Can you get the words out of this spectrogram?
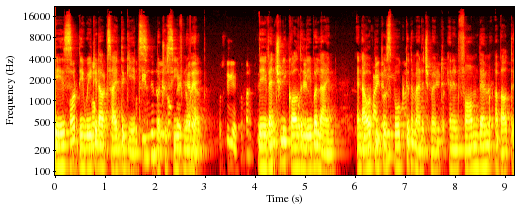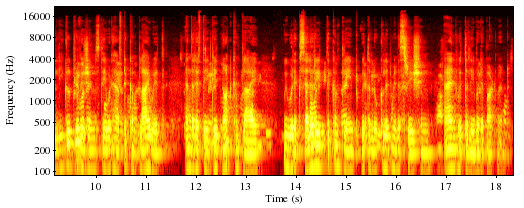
days, और they नौ waited वर्कर outside the तो gates तीन दिन but ये लोग received बैठे no रहे help. उसके गेट पे पर They eventually called the labor line and our people spoke to the management and informed them about the legal provisions they would have to comply with, and that if they did not comply, we would accelerate the complaint with the local administration and with the labor department.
